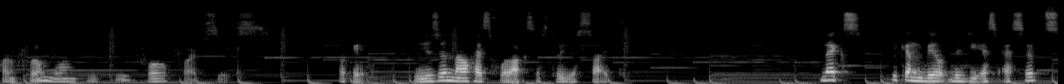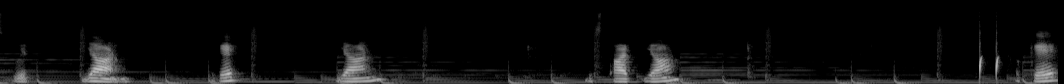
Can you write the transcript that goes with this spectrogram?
Confirm one two three four five six. Okay. The user now has full access to your site. Next we can build the JS assets with yarn okay? Yarn just type yarn okay?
